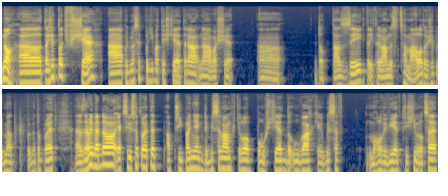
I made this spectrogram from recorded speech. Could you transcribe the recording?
No, uh, takže toť vše a pojďme se podívat ještě teda na vaše uh, dotazy, kterých tady mám dnes docela málo, takže pojďme, pojďme to projet. Uh, zdravím Jardo, jak si vysvětlujete a případně, kdyby se vám chtělo pouštět do úvah, jak by se v, mohlo vyvíjet příštím roce,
